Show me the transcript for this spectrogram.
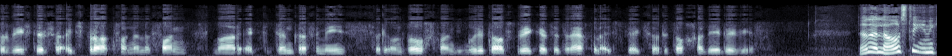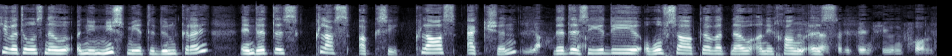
verwesterse uitspraak van hulle van, maar ek dink as 'n mens vir die ontwil van die moedertaalsprekers dit reg wil uitspreek, sou dit tog Gadebe wees. Dan 'n laaste enetjie wat ons nou in die nuus mee te doen kry en dit is klasaksie, class action. Ja, dit is ja. hierdie hofsaake wat nou aan die gang Dis, is vir die pensioenfonds.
